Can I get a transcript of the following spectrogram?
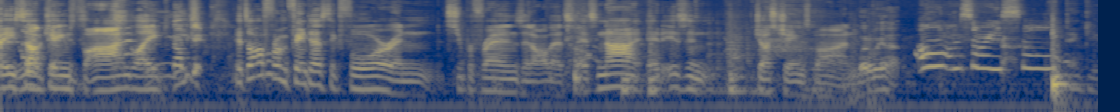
based off James Bond. Like he's- it's all from Fantastic Four and Super Friends and all that. stuff. It's not. It isn't just James Bond. What do we got? Oh, I'm sorry. So Thank you.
